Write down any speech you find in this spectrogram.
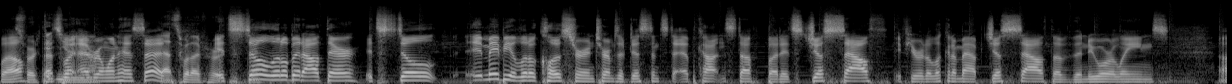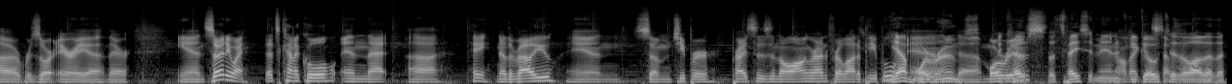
Well, As far as that's what and out? everyone has said. That's what I've heard. It's still a little bit out there. It's still it may be a little closer in terms of distance to Epcot and stuff, but it's just south. If you were to look at a map, just south of the New Orleans uh, resort area there. And so anyway, that's kind of cool. And that uh, hey, another value and some cheaper prices in the long run for a lot of people. Yeah, more and, rooms. Uh, more because, rooms. Let's face it, man. If you go to a lot of the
